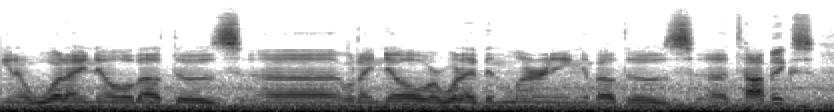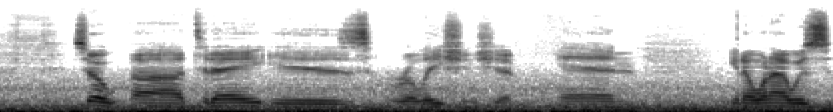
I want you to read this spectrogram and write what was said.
you know what I know about those, uh, what I know or what I've been learning about those uh, topics. So uh, today is relationship, and you know when I was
